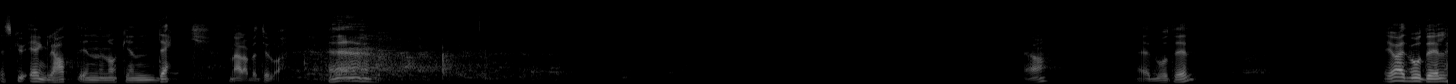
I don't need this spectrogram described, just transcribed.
Jeg skulle egentlig hatt inn noen dekk. Nei, det bare tuller. Ja. Et bord til? Ja, et bord til.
